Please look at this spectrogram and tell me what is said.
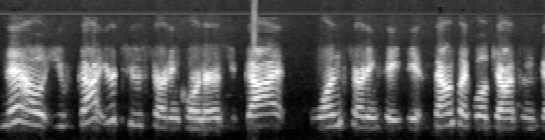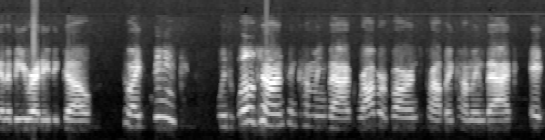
Now you've got your two starting corners. You've got one starting safety. It sounds like Will Johnson's going to be ready to go. So I think with Will Johnson coming back, Robert Barnes probably coming back, it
